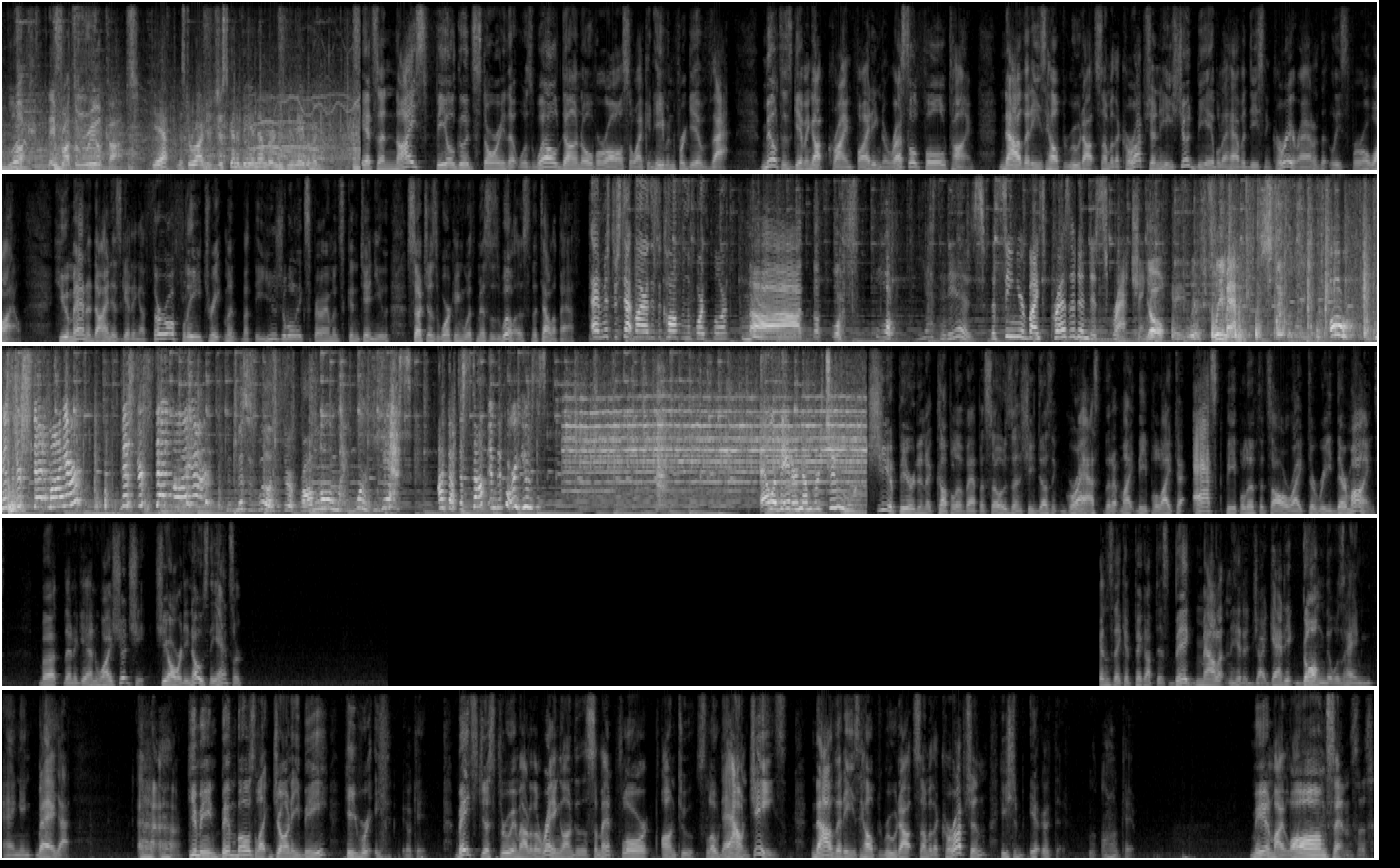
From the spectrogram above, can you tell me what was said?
Look, they brought them real cops. Yeah, Mr. Rogers is just gonna be a number in his new neighborhood. It's a nice, feel good story that was well done overall, so I can even forgive that. Milt is giving up crime fighting to wrestle full time. Now that he's helped root out some of the corruption, he should be able to have a decent career at it, at least for a while. Humanidyne is getting a thorough flea treatment, but the usual experiments continue, such as working with Mrs. Willis, the telepath. And Mr. Stetmeyer, there's a call from the fourth floor. Not the fourth floor. Yes, it is. The senior vice president is scratching. Yo, flea man. Oh, Mr. Stetmeyer? Mr. Stetmeyer! Mrs. Willis, is there a problem? Oh, my word, yes! I've got to stop him before he uses. Elevator number two. She appeared in a couple of episodes and she doesn't grasp that it might be polite to ask people if it's all right to read their minds. But then again, why should she? She already knows the answer. They could pick up this big mallet and hit a gigantic gong that was hang, hanging. Bah, you mean bimbos like Johnny B? He re- okay. Bates just threw him out of the ring onto the cement floor, onto slow down, jeez. Now that he's helped root out some of the corruption, he should. Uh, uh, okay. Me and my long sentences.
